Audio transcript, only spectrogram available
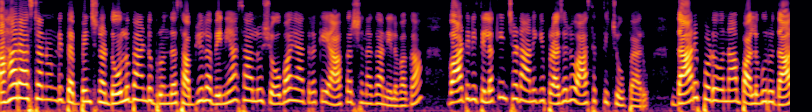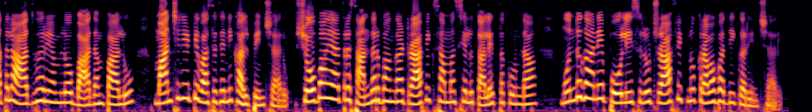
మహారాష్ట్ర నుండి తెప్పించిన డోలు బ్యాండు బృంద సభ్యుల విన్యాసాలు శోభాయాత్రకి ఆకర్షణగా నిలవగా వాటిని తిలకించడానికి ప్రజలు ఆసక్తి చూపారు. దారి పొడవునా పలువురు దాతల ఆధ్వర్యంలో బాదంపాలు మంచినీటి వసతిని కల్పించారు. శోభాయాత్ర సందర్భంగా ట్రాఫిక్ సమస్యలు తలెత్తకుండా ముందుగానే పోలీసులు ట్రాఫిక్ను క్రమబద్ధీకరించారు.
